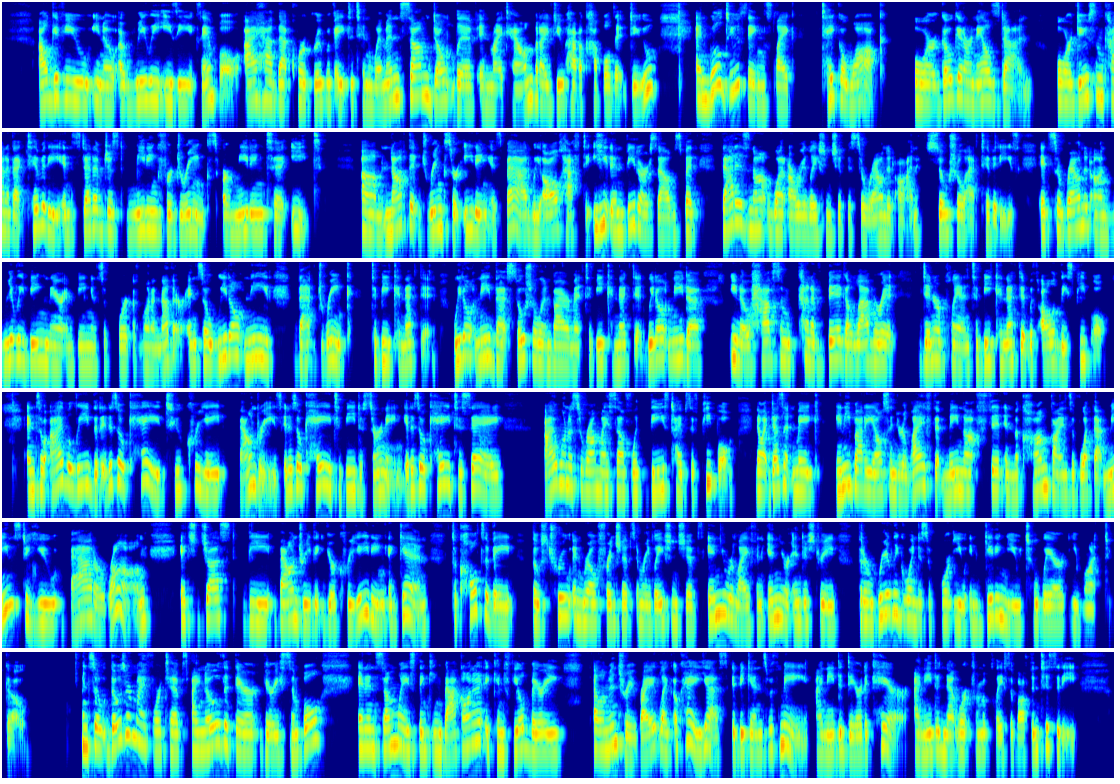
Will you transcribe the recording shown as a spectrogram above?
I'll give you, you know, a really easy example. I have that core group of 8 to 10 women. Some don't live in my town, but I do have a couple that do. And we'll do things like take a walk or go get our nails done or do some kind of activity instead of just meeting for drinks or meeting to eat. Um, not that drinks or eating is bad. We all have to eat and feed ourselves, but that is not what our relationship is surrounded on social activities. It's surrounded on really being there and being in support of one another. And so we don't need that drink to be connected. We don't need that social environment to be connected. We don't need to, you know, have some kind of big, elaborate dinner plan to be connected with all of these people. And so I believe that it is okay to create boundaries. It is okay to be discerning. It is okay to say, I want to surround myself with these types of people. Now, it doesn't make anybody else in your life that may not fit in the confines of what that means to you bad or wrong. It's just the boundary that you're creating, again, to cultivate those true and real friendships and relationships in your life and in your industry that are really going to support you in getting you to where you want to go. And so those are my four tips. I know that they're very simple. And in some ways, thinking back on it, it can feel very elementary, right? Like, okay, yes, it begins with me. I need to dare to care. I need to network from a place of authenticity.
